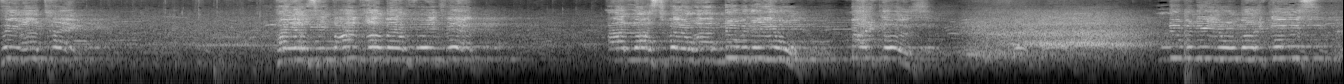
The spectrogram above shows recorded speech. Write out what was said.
4-3. Han gör sitt andra mål för ikväll. Allas våra nummer nio, Marcus! Nummer nio, Marcus!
